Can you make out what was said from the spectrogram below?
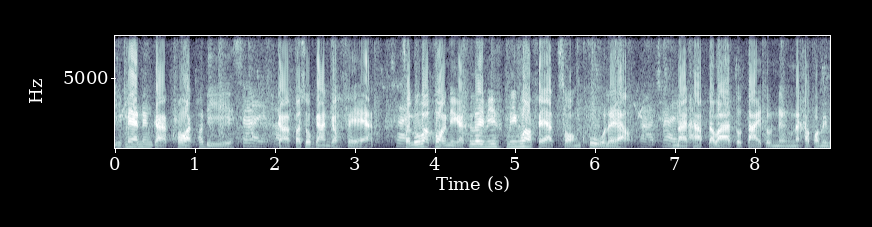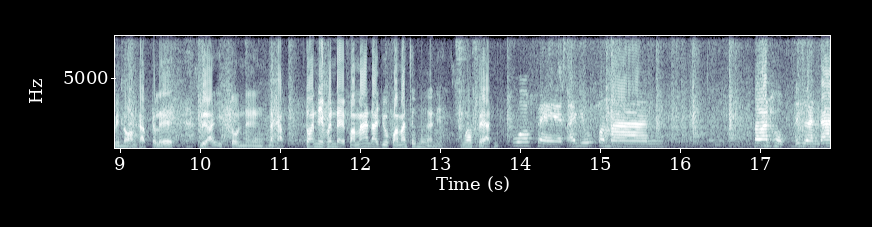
อีกแม่หนึงกับคลอดพอดีใช่ค่ะกับประสบการณ์กับแฝดใช่ สรุปว่าคลองนี่ก็คือเลยมีมีงัวแฝดสองคู่แล้ว อ่าใช่นะครับ แต่ว่าตัวตายตัวหนึ่งนะครับพอมีพี่น้องครับก็เลยเหลืออีกตัวหนึ่งนะครับ ตอนนี้เพิ่นได้ประมาณอายุประมาณจักเมื่อนี่งัวแฝดวัวแฝดอายุประมาณ ประมาณหกเดือนได้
